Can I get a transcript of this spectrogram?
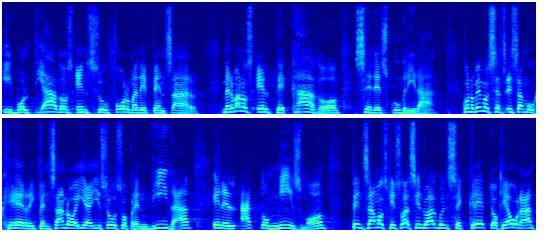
y volteados en su forma de pensar. Hermanos, el pecado se descubrirá. Cuando vemos a esa mujer y pensando ella hizo sorprendida en el acto mismo, pensamos que está haciendo algo en secreto que ahora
